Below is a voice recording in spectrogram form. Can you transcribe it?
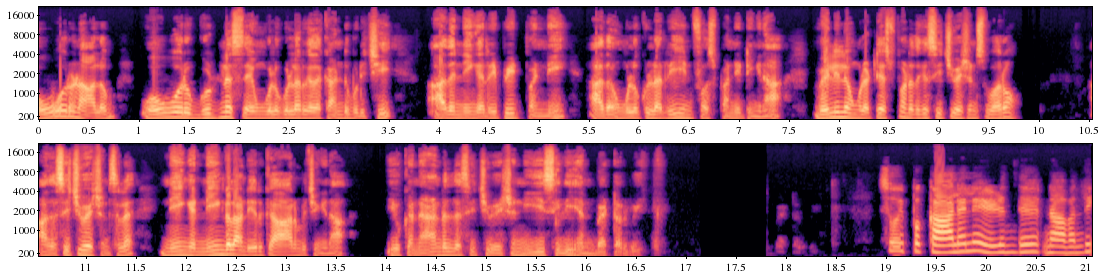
ஒவ்வொரு நாளும் ஒவ்வொரு குட்னஸ்ஸை உங்களுக்குள்ள இருக்கிறத கண்டுபிடிச்சி அதை நீங்கள் ரிப்பீட் பண்ணி அதை உங்களுக்குள்ள ரீஇன்ஃபோர்ஸ் பண்ணிட்டீங்கன்னா வெளியில் உங்களை டெஸ்ட் பண்ணுறதுக்கு சுச்சுவேஷன்ஸ் வரும். அந்த சுச்சுவேஷன்ஸில் நீங்கள் நீங்களாண்டு இருக்க ஆரம்பிச்சிங்கன்னா you can handle the situation easily and better way so இப்போ காலையில் எழுந்து நான் வந்து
